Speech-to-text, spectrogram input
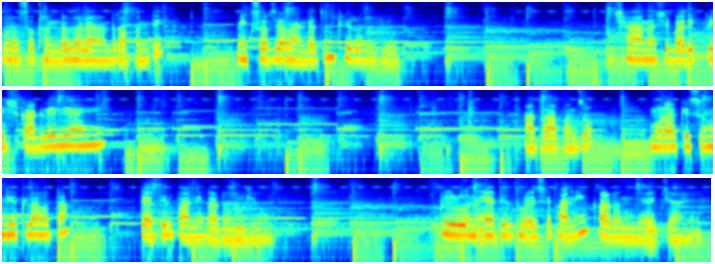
थोडंसं थंड झाल्यानंतर आपण ते मिक्सरच्या भांड्यातून फिरून घेऊ. छान अशी बारीक पेस्ट काढलेली आहे. आता आपण जो मुळा किसून घेतला होता त्यातील पाणी काढून घेऊ. पिळून यातील थोडेसे पाणी काढून घ्यायचे आहे.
